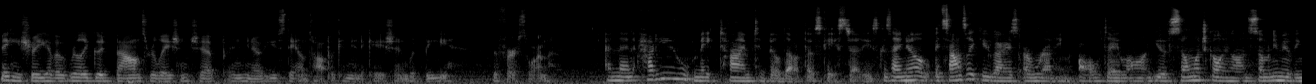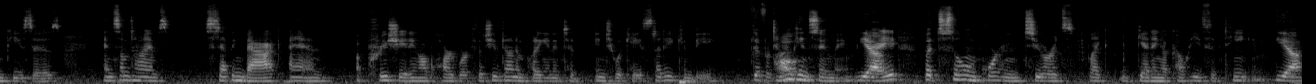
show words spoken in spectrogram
making sure you have a really good balanced relationship and you know you stay on top of communication would be the first one. And then how do you make time to build out those case studies? Because I know it sounds like you guys are running all day long. You have so much going on, so many moving pieces, and sometimes stepping back and appreciating all the hard work that you've done and putting it into into a case study can be Difficult. time consuming, Yeah. right? But so important towards like getting a cohesive team. Yeah,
